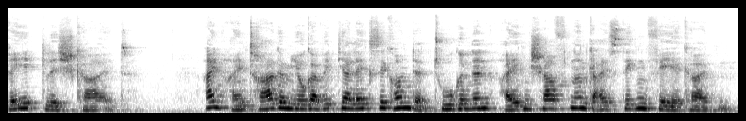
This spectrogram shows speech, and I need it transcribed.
Redlichkeit. Ein Eintrag im Yoga Vidya Lexikon der Tugenden, Eigenschaften und geistigen Fähigkeiten.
